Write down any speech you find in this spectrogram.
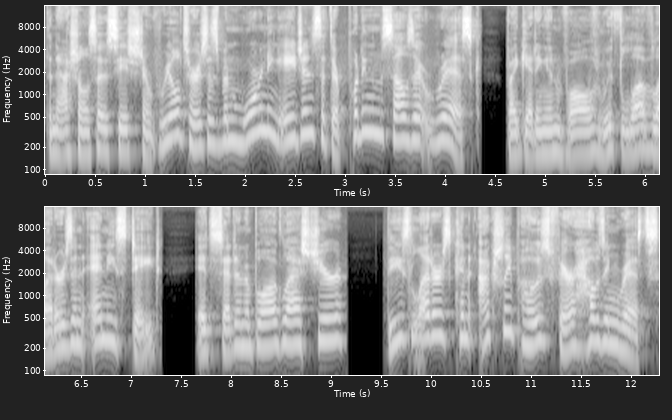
The National Association of Realtors has been warning agents that they're putting themselves at risk by getting involved with love letters in any state. It said in a blog last year these letters can actually pose fair housing risks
